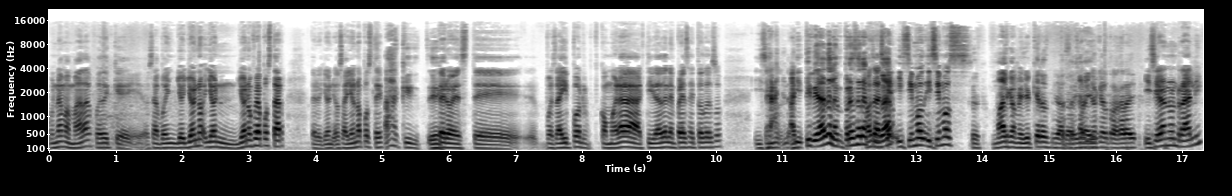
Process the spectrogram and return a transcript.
una mamada fue de que, o sea, bueno, yo, yo no, yo, yo no fui a apostar, pero yo, o sea, yo no aposté. Ah, que. eh, Pero este, pues ahí por, como era actividad de la empresa y todo eso, hicimos, y- actividad de la empresa era o sea, es jugar. que hicimos, hicimos, Málgame, yo quiero Ya sé, trabajar yo, ahí. yo quiero trabajar ahí. hicieron un rally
